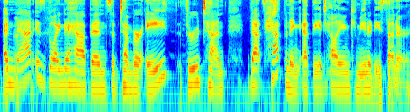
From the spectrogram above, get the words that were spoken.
and that is going to happen September 8th through 10th. That's happening at the Italian Community Center.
